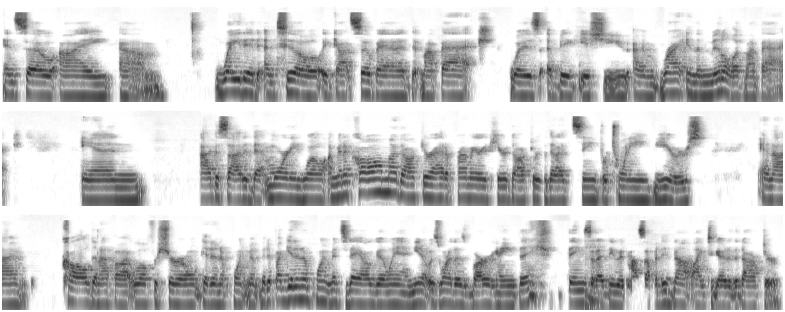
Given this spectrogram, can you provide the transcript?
And so I um, waited until it got so bad that my back was a big issue. I'm right in the middle of my back. And I decided that morning, well, I'm going to call my doctor. I had a primary care doctor that I'd seen for 20 years and I called and I thought, well, for sure I won't get an appointment, but if I get an appointment today, I'll go in. You know, it was one of those bargaining thing, things mm-hmm. that I do with myself. I did not like to go to the doctor.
